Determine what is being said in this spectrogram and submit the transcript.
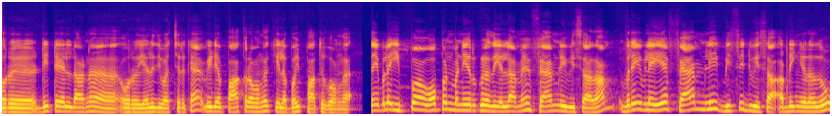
ஒரு டீட்டெயில்டான ஒரு எழுதி வச்சுருக்கேன். வீடியோ பார்க்குறவங்க கீழே போய் பார்த்துக்கோங்க அதே போல் இப்போ ஓப்பன் பண்ணியிருக்கிறது எல்லாமே ஃபேமிலி விசா தான். விரைவிலேயே ஃபேமிலி விசிட் விசா அப்படிங்கிறதும்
